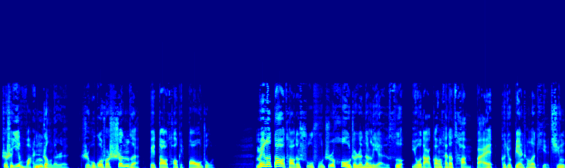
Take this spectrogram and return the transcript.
这是一完整的人。只不过说身子呀被稻草给包住了，没了稻草的束缚之后，这人的脸色由打刚才的惨白，可就变成了铁青。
